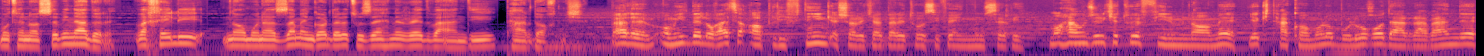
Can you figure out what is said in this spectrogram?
متناسبی نداره و خیلی نامنظم انگار داره تو ذهن رد و اندی پرداخت میشه. بله امید به لغت uplifting اشاره کرد برای توصیف این موسیقی. ما همونجوری که توی فیلم نامه یک تکامل و بلوغ و در روند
